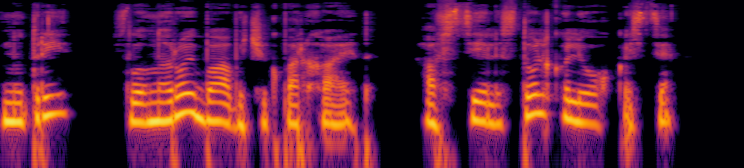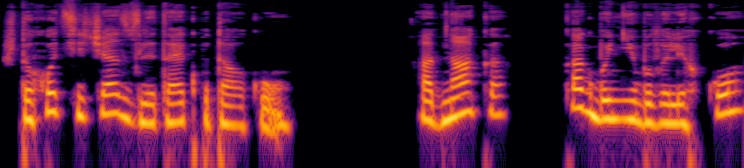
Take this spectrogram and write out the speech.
Внутри словно рой бабочек порхает, а в теле столько легкости, что хоть сейчас взлетай к потолку. Однако, как бы ни было легко,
